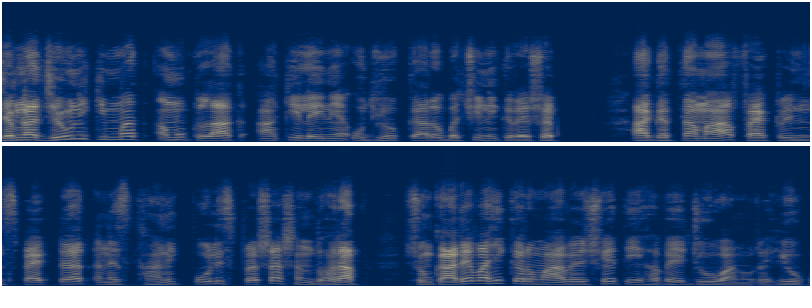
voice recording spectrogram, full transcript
જેમના જીવની કિંમત અમુક લાખ આંકી લઈને ઉદ્યોગકારો બચી નીકળે છે. આ ઘટનામાં ફેક્ટરી ઇન્સ્પેક્ટર અને સ્થાનિક પોલીસ પ્રશાસન દ્વારા શું કાર્યવાહી કરવામાં આવે છે તે હવે જોવાનું રહ્યું.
